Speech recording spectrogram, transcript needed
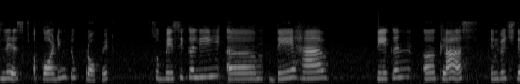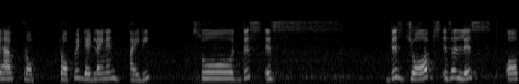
list according to profit. So basically um, they have taken a class in which they have pro profit deadline and id so this is this jobs is a list of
